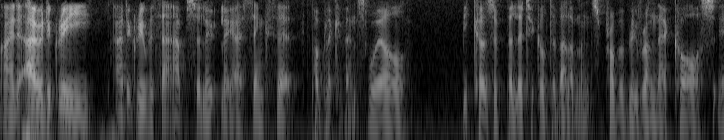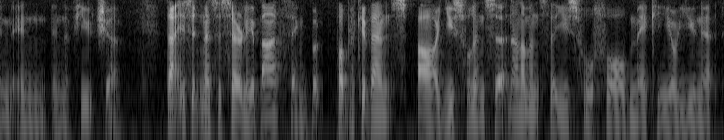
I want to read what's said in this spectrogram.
I'd, I would agree. I'd agree with that absolutely. I think that public events will, because of political developments, probably run their course in, in, in the future. That isn't necessarily a bad thing, but public events are useful in certain elements. They're useful for making your unit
